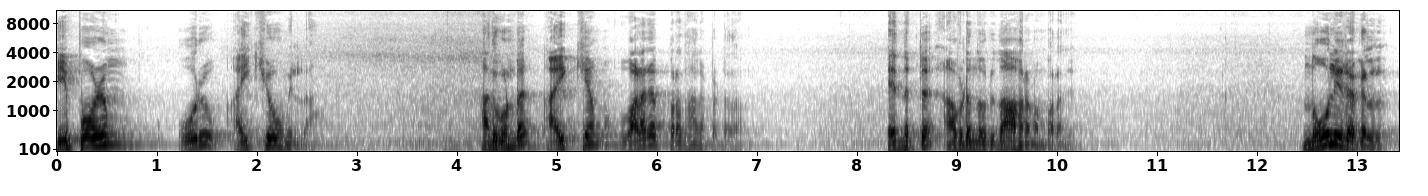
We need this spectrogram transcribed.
ഇപ്പോഴും ഒരു ഐക്യവുമില്ല. അതുകൊണ്ട് ഐക്യം വളരെ പ്രധാനപ്പെട്ടതാണ്. എന്നിട്ട് അവിടുന്ന് ഒരു ഉദാഹരണം പറഞ്ഞു. നൂലിഴകൾ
